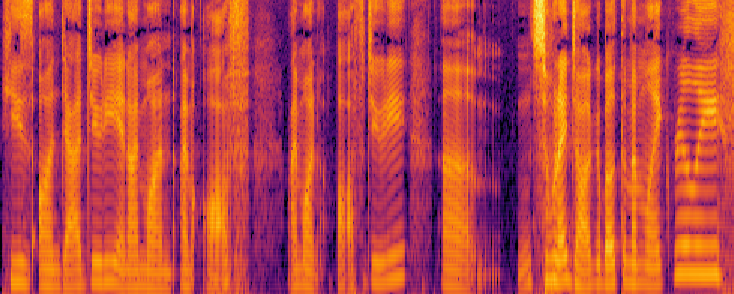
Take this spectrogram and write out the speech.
he's on dad duty and I'm on I'm off. I'm on off duty. Um, so when I talk about them, I'm like, really?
